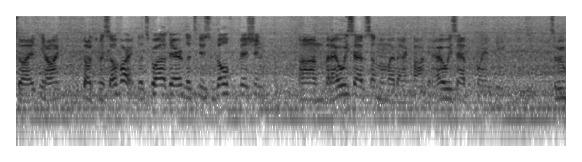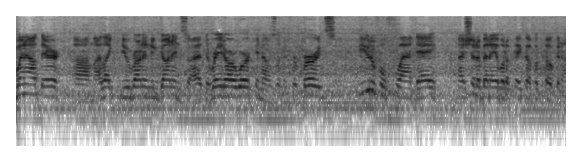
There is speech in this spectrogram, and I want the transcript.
So I, you know, I thought to myself, all right, let's go out there, let's do some dolphin fishing. Um, but I always have something in my back pocket. I always have a plan B. So we went out there. Um, I like to do running and gunning, so I had the radar working. I was looking for birds. Beautiful flat day. I should have been able to pick up a coconut,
